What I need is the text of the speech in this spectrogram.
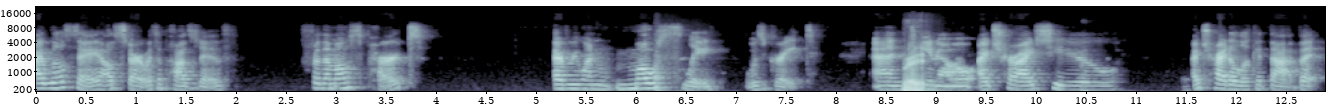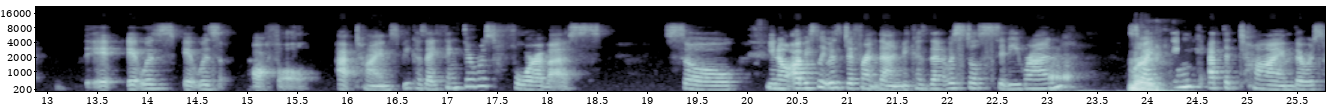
I will say, I'll start with a positive. For the most part, everyone mostly was great. And, Right. you know, I try to, I try to look at that, but it, it was, it was awful at times because I think there was four of us. So, you know, obviously it was different then because then it was still city run. Right. So I think at the time there was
